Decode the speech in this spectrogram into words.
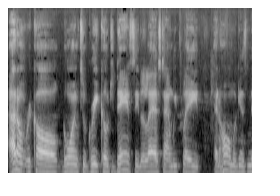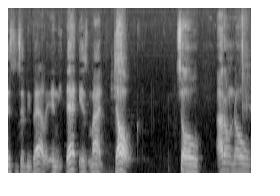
I don't recall going to greet Coach Dancy the last time we played at home against Mississippi Valley, and that is my dog. So I don't know.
